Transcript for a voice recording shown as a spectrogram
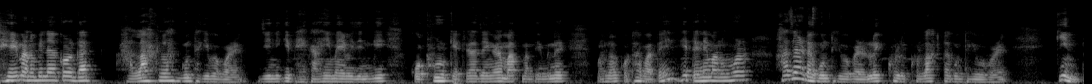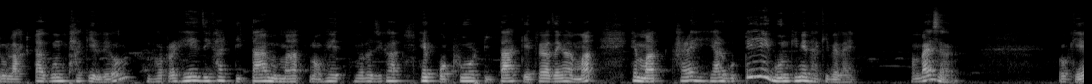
সেই মানুহবিলাকৰ গাত লাখ লাখ গুণ থাকিব পাৰে। যি নেকি ভেকাহি মাৰি যি নেকি কঠোৰ কেটেৰা জেঙেৰা মাত মাতি মানে মানুহৰ কথা পাতে সেই তেনে মানুহৰ হাজাৰটা গুণ থাকিব পাৰে লক্ষ লক্ষ লাখটা গুণ থাকিব পাৰে। কিন্তু লাখটা গুণ থাকিলেও সিহঁতৰ সেই যিষাৰ তিতা মাত ন সেই সিহঁতৰ যিষাৰ সেই কঠোৰ তিতা কেটেৰা জেঙেৰা মাত সেই মাতষাৰে সেয়াৰ গোটেই গুণখিনি ঢাকি পেলায়। গম পাইছা? অ'কে।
